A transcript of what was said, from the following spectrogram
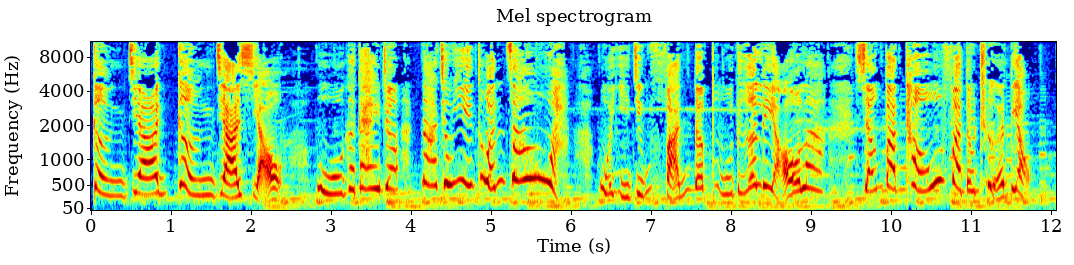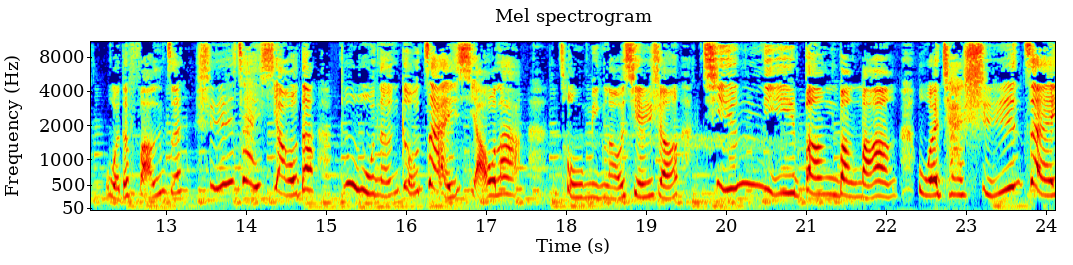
更加、更加小，五个带着那就一团糟啊！”我已经烦得不得了了，想把头发都扯掉。我的房子实在小的不能够再小了，聪明老先生，请你帮帮忙，我家实在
